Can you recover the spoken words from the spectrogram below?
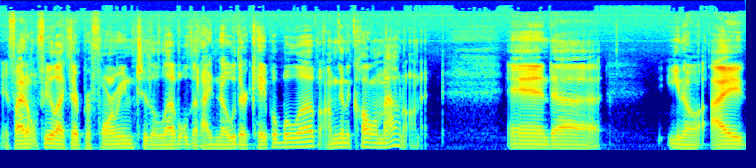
If I don't feel like they're performing to the level that I know they're capable of, I'm going to call them out on it. And uh, you know, I,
